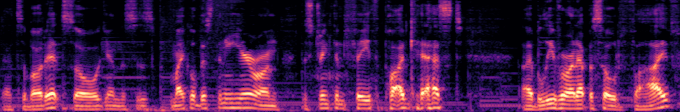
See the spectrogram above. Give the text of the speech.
that's about it. So, again, this is Michael Bistany here on the Strength and Faith podcast. I believe we're on episode five.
